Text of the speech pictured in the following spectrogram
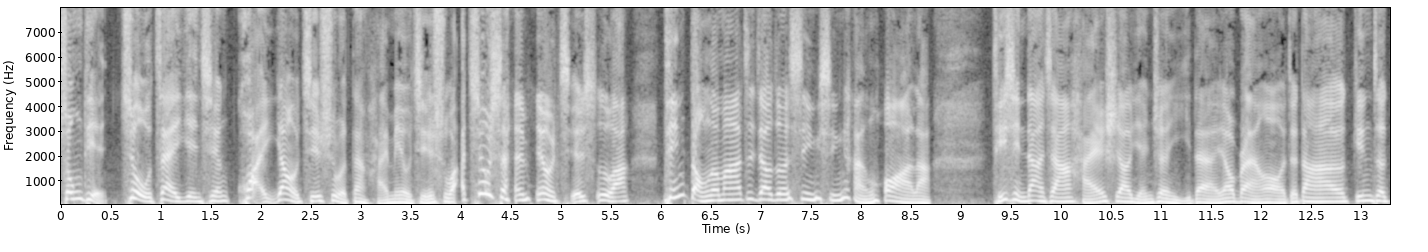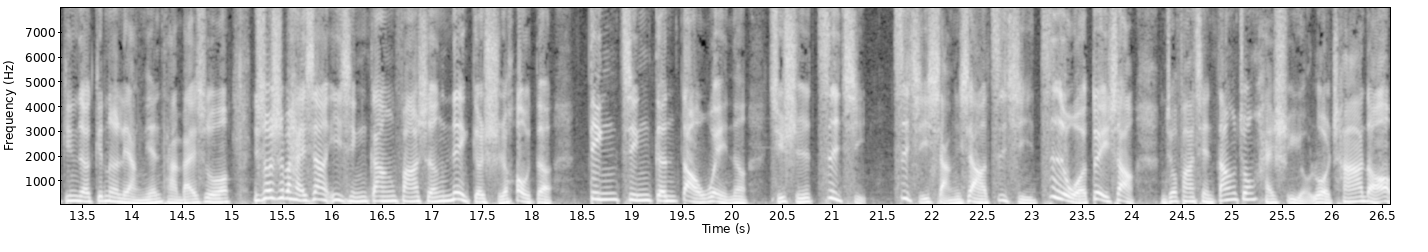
终点就在眼前，快要结束了，但还没有结束啊！就是还没有结束啊！听懂了吗？这叫做信心喊话啦！提醒大家还是要严阵以待，要不然哦，就大家跟着跟着跟了两年，坦白说，你说是不是还像疫情刚发生那个时候的盯紧跟到位呢？其实自己。自己想一下，自己自我对上，你就发现当中还是有落差的哦。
